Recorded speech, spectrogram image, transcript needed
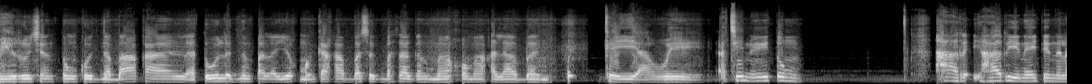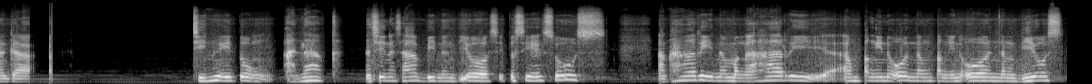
Mayroon siyang tungkod na bakal at tulad ng palayok magkakabasag-basag ang mga kumakalaban kay Yahweh. At sino itong hari, hari na itinalaga? Sino itong anak na sinasabi ng Diyos? Ito si Jesus ang hari ng mga hari, ang Panginoon ng Panginoon, ng Diyos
